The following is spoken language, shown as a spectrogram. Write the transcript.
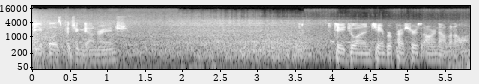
Vehicle is pitching downrange. Stage 1 chamber pressures are nominal.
